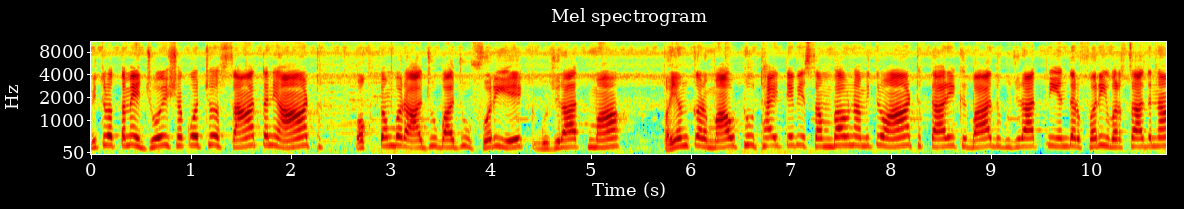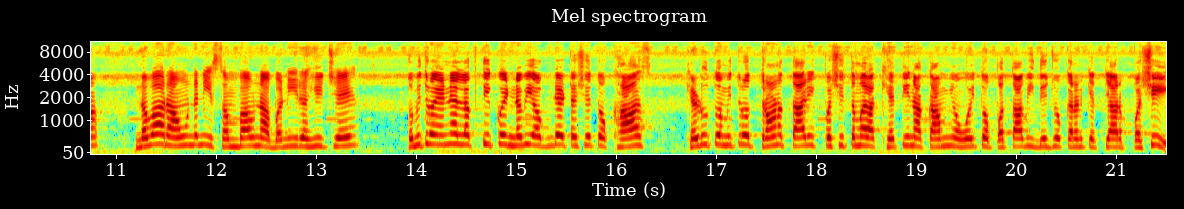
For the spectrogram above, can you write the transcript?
મિત્રો, તમે જોઈ શકો છો સાત અને આઠ ઓક્ટોબર આજુબાજુ ફરી એક ગુજરાતમાં ભયંકર માવઠું થાય તેવી સંભાવના, મિત્રો, આઠ તારીખ બાદ ગુજરાતની અંદર ફરી વરસાદના નવા રાઉન્ડની સંભાવના બની રહી છે. તો મિત્રો, એને લગતી કોઈ નવી અપડેટ હશે તો ખાસ ખેડૂતો મિત્રો, ત્રણ તારીખ પછી તમારા ખેતીના કામ્યો હોય તો પતાવી દેજો, કારણ કે ત્યાર પછી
